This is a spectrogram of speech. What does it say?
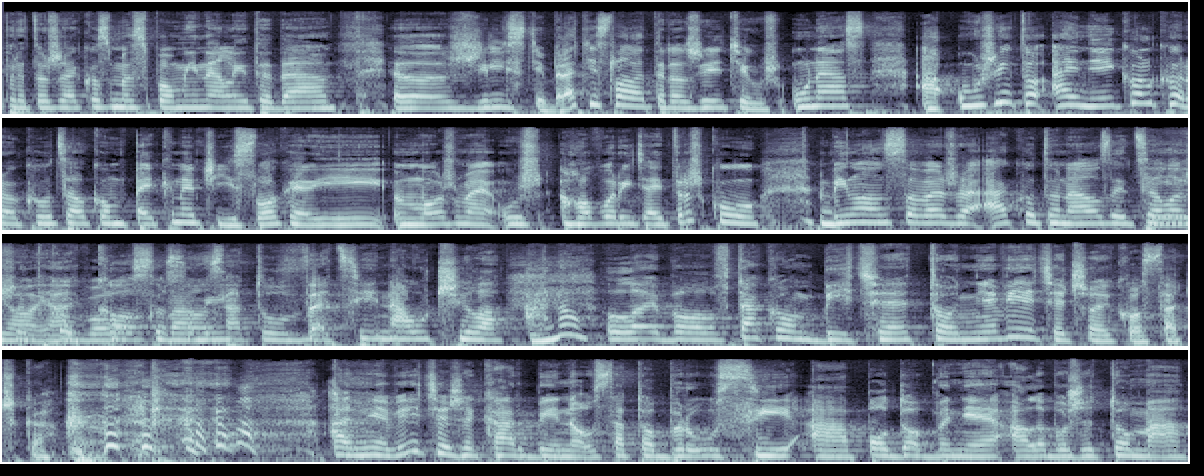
pretože ako sme spomínali, teda uh, žili ste v Bratislave, teraz žijete už u nás a už je to aj niekoľko rokov celkom pekné číslo, kedy môžeme už hovoriť aj trošku bilancovať, že ako to naozaj celé Jo, všetko ja, bolo koľko s vami. som sa tu veci naučila. Áno. Lebo v takom byte to neviete, čo je kosačka. A neviete, že karbínou sa to brúsi a podobne, alebo že to má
